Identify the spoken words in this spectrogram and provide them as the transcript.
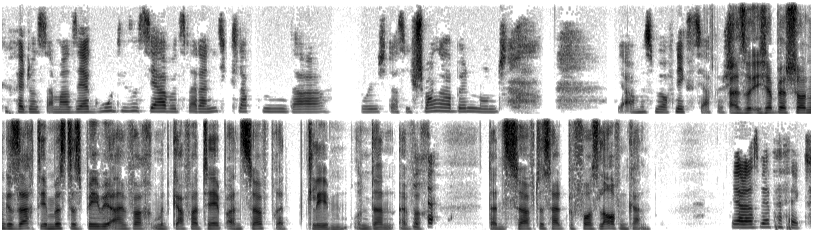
gefällt uns da mal sehr gut. Dieses Jahr wird es leider nicht klappen, da durch, dass ich schwanger bin und ja, müssen wir auf nächstes Jahr verschieben. Also ich habe ja schon gesagt, ihr müsst das Baby einfach mit Gaffertape ans Surfbrett kleben und dann einfach, ja. dann surft es halt, bevor es laufen kann. Ja, das wäre perfekt.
